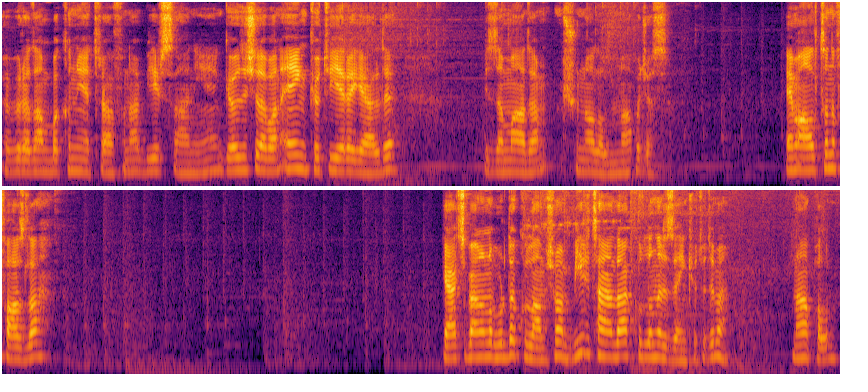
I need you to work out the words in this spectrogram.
Öbür adam bakınıyor etrafına 1 saniye. Gözyaşı da bana en kötü yere geldi. Biz de madem şunu alalım ne yapacağız? Hem altını fazla. Gerçi ben onu burada kullanmışım ama bir tane daha kullanırız en kötü değil mi? Ne yapalım?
